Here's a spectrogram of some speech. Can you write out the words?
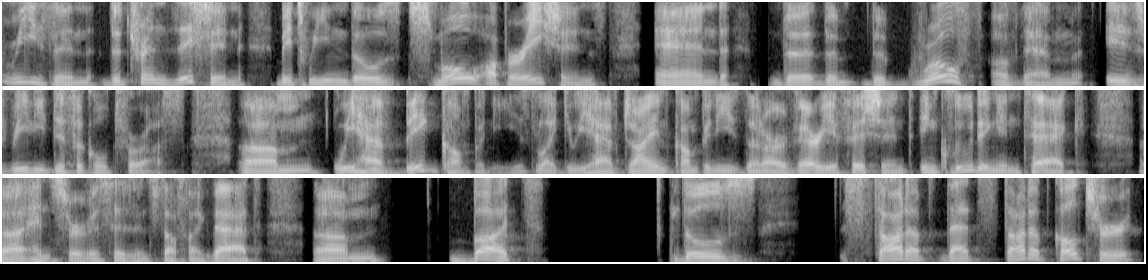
reason the transition between those small operations and the the, the growth of them is really difficult for us. Um, we have big companies like we have giant companies that are very efficient including in tech uh, and services and stuff like that. Um, but those startup that startup culture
